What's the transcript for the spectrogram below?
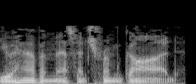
You have a message from God.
